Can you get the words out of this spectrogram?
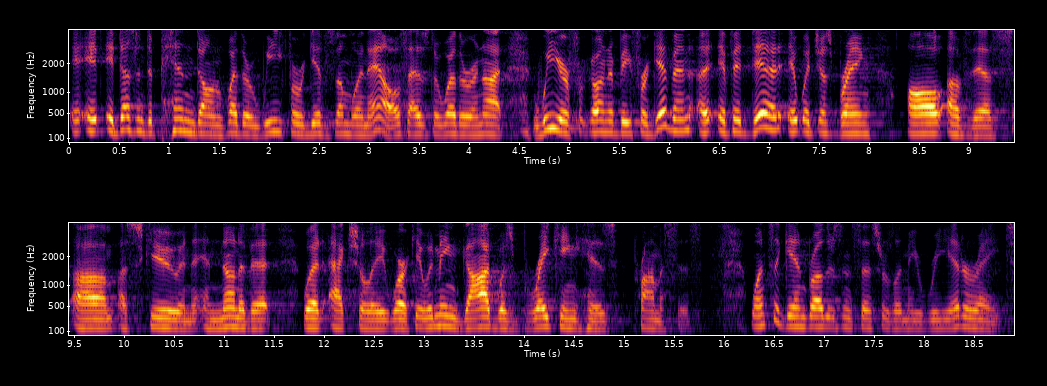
it, it doesn't depend on whether we forgive someone else as to whether or not we are going to be forgiven. Uh, if it did, it would just bring all of this um, askew and, and none of it would actually work. It would mean God was breaking his promises. Once again, brothers and sisters, let me reiterate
